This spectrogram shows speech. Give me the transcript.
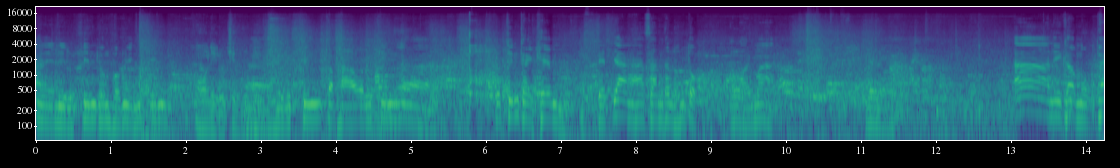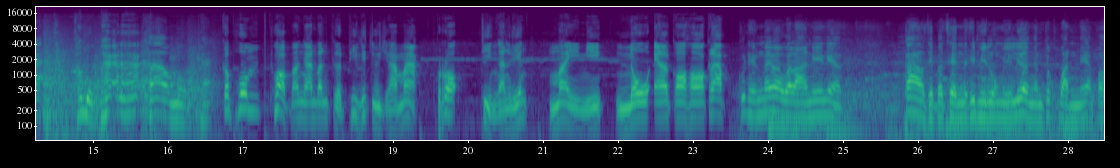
อะไรนี่ลูกชิ้นของผมเองลูกชิ้นโอ้นี่ลูกชิ้นเอ่อมีลูกชิ้นกะเพราลูกชิ้นเอ่อลูกชิ้นไข่เค็มเป็ดย่างอาซันถนนตกอร่อยมาก นี่อ่านี่ข้าวหมกแพะ ข้าวหมกแพะนะฮะ ข้าวหมกแพะ ก็ผมชอบมางานวันเกิดพี่ฤทธิ์ลือชามาก เพราะที่งานเลี้ยงไม่มีโนแอลกอฮอล์ครับ คุณเห็นไหมว่าเวลานี้เนี่ย 90%ที่มีลงมีเรื่องกันทุกวันเนี่ยพอ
